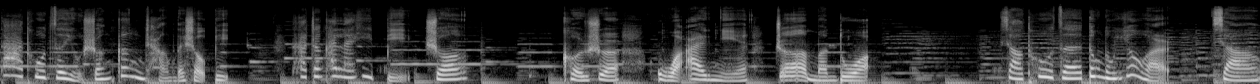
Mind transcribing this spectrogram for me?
大兔子有双更长的手臂，它张开来一比，说：“可是我爱你这么多。”小兔子动动右耳，想：“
